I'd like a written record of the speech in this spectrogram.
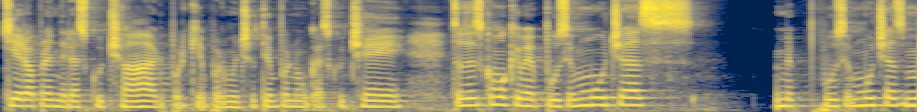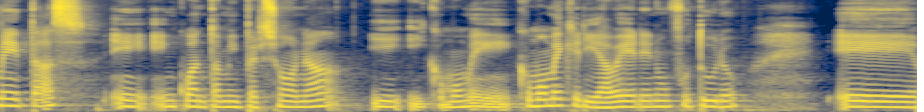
quiero aprender a escuchar porque por mucho tiempo nunca escuché. Entonces como que me puse muchas, me puse muchas metas eh, en cuanto a mi persona y, cómo, me, cómo me quería ver en un futuro. Eh,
